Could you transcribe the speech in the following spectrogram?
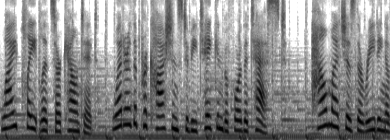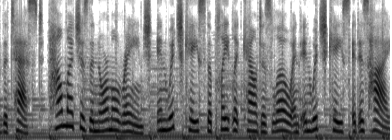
Why platelets are counted? What are the precautions to be taken before the test? How much is the reading of the test, how much is the normal range, in which case the platelet count is low and in which case it is high.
